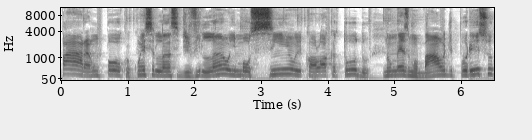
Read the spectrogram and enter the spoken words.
para um pouco com esse lance de vilão e mocinho e coloca tudo no mesmo balde. Por isso,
